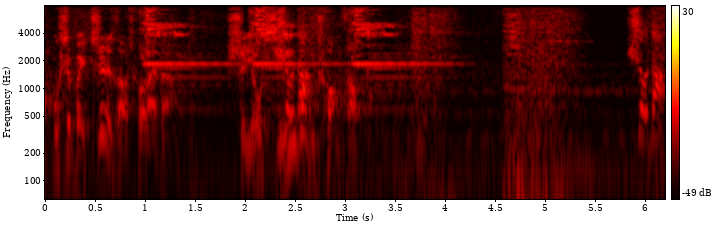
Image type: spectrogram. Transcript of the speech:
不是被制造出来的，是由行动创造的。收到。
